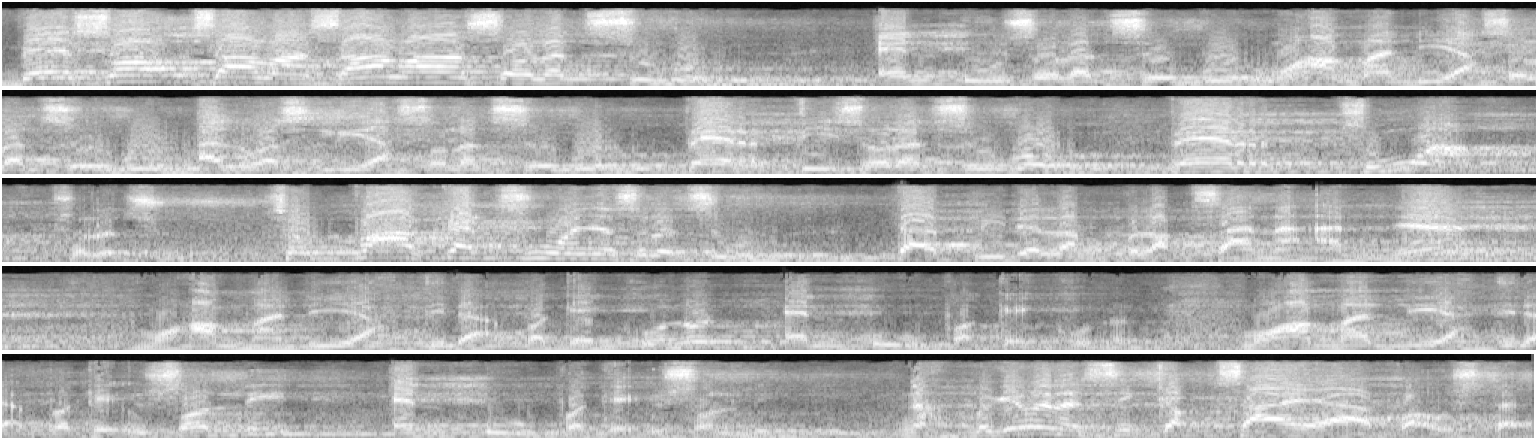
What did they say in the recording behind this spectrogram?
Besok sama-sama solat subuh. NU solat subuh, Muhammadiyah solat subuh, Al-Wasliyah solat subuh, Perti solat subuh, Per semua solat subuh. Sepakat semuanya solat subuh. Tapi dalam pelaksanaannya Muhammadiyah tidak pakai kunut, NU pakai kunut. Muhammadiyah tidak pakai usolli, NU pakai usolli. Nah, bagaimana sikap saya Pak Ustaz?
